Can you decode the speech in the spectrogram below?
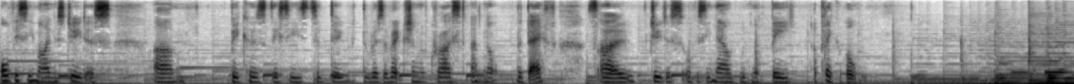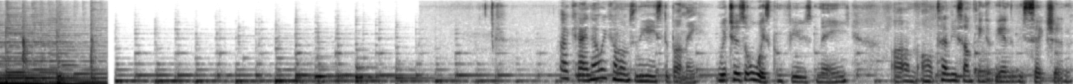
obviously minus Judas, um, because this is to do with the resurrection of Christ and not the death. So Judas obviously now would not be applicable. Okay, now we come on to the Easter Bunny, which has always confused me. Um, I'll tell you something at the end of this section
